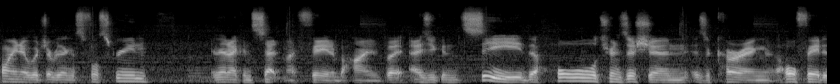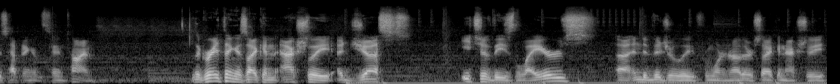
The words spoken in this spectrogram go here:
point at which everything is full screen and then I can set my fade in behind. But as you can see, the whole transition is occurring, the whole fade is happening at the same time. The great thing is I can actually adjust each of these layers uh, individually from one another. So I can actually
